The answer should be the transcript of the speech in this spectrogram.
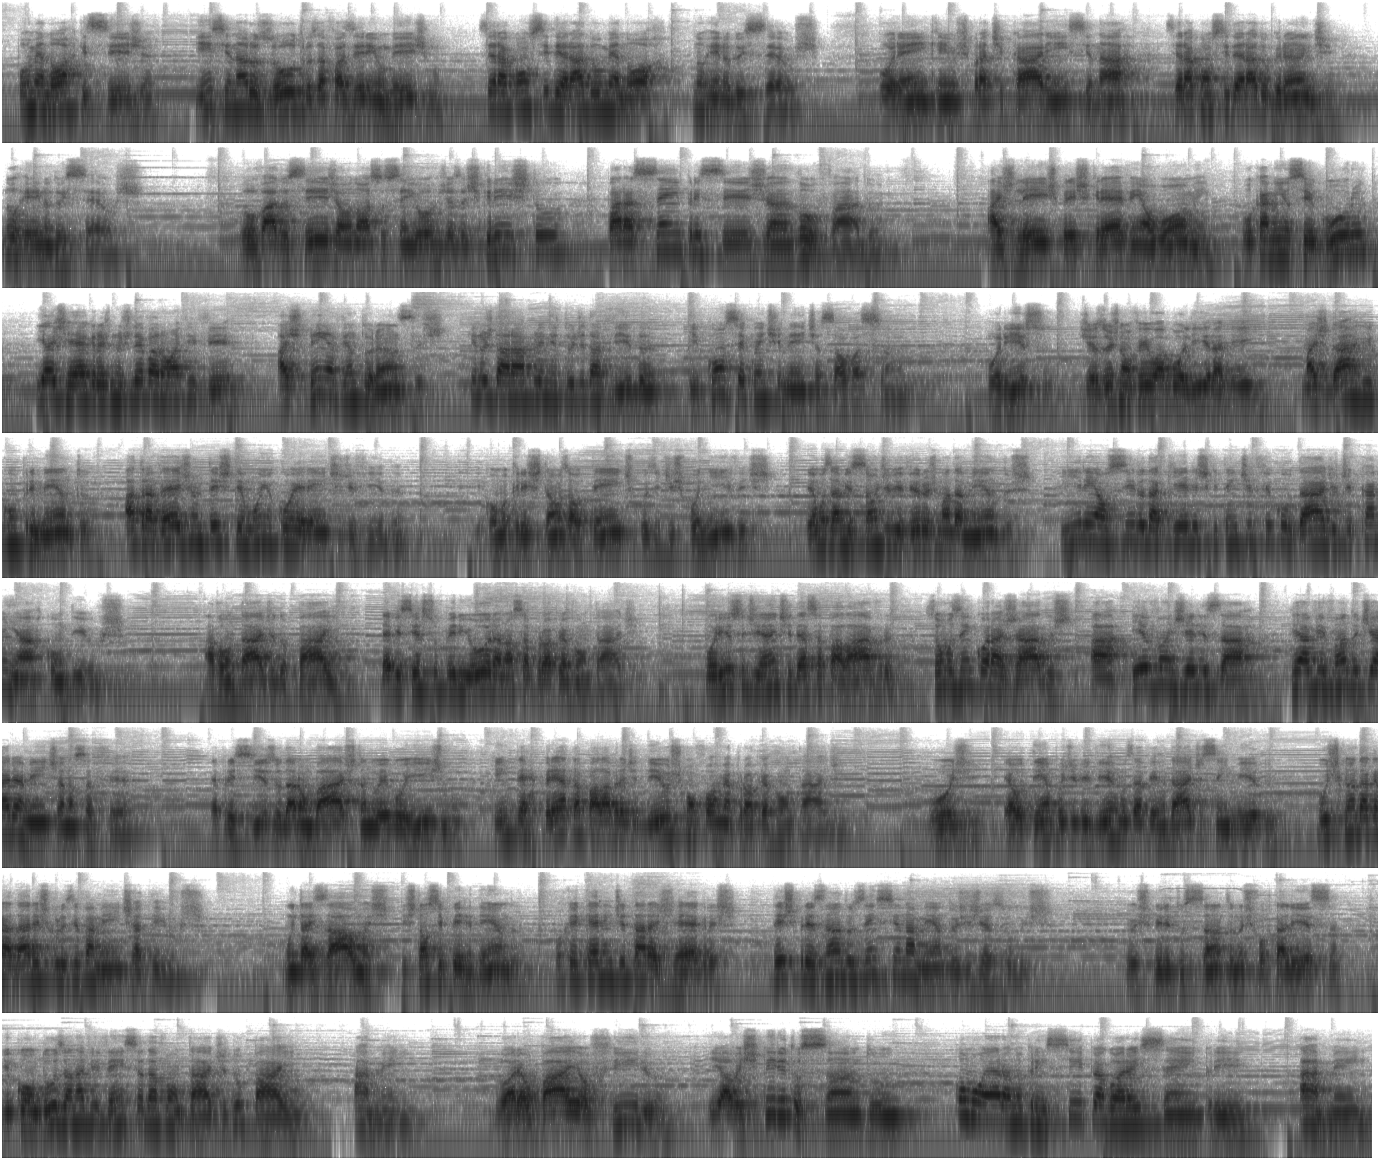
por menor que seja, e ensinar os outros a fazerem o mesmo, será considerado o menor no reino dos céus. Porém, quem os praticar e ensinar será considerado grande no reino dos céus. Louvado seja o nosso Senhor Jesus Cristo, para sempre seja louvado. As leis prescrevem ao homem o caminho seguro e as regras nos levarão a viver as bem-aventuranças que nos dará a plenitude da vida e, consequentemente, a salvação. Por isso, Jesus não veio abolir a lei, mas dar-lhe cumprimento através de um testemunho coerente de vida. E como cristãos autênticos e disponíveis, temos a missão de viver os mandamentos e ir em auxílio daqueles que têm dificuldade de caminhar com Deus. A vontade do Pai deve ser superior à nossa própria vontade. Por isso, diante dessa palavra, somos encorajados a evangelizar, reavivando diariamente a nossa fé. É preciso dar um basta no egoísmo que interpreta a palavra de Deus conforme a própria vontade. Hoje é o tempo de vivermos a verdade sem medo, buscando agradar exclusivamente a Deus. Muitas almas estão se perdendo porque querem ditar as regras, desprezando os ensinamentos de Jesus. Que o Espírito Santo nos fortaleça e conduza na vivência da vontade do Pai. Amém. Glória ao Pai, ao Filho e ao Espírito Santo, como era no princípio, agora e sempre. Amém.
